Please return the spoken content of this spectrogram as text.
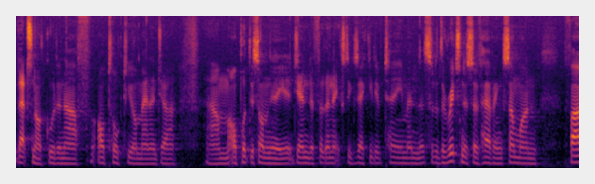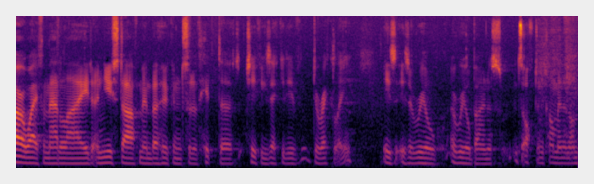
that's not good enough, I'll talk to your manager, um, I'll put this on the agenda for the next executive team, and the sort of the richness of having someone far away from Adelaide, a new staff member who can sort of hit the chief executive directly, is, is a real a real bonus. It's often commented on.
